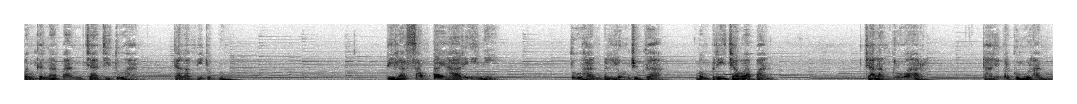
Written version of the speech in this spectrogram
penggenapan janji Tuhan dalam hidupmu? Bila sampai hari ini Tuhan belum juga memberi jawaban, jalan keluar dari pergumulanmu,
